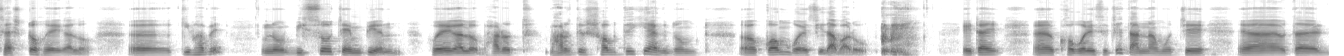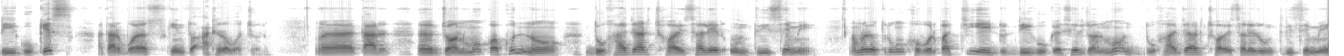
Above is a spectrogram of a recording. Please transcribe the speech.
শ্রেষ্ঠ হয়ে গেল। কীভাবে? বিশ্ব চ্যাম্পিয়ন হয়ে গেল ভারত। ভারতের সব থেকে একদম কম বয়সী দাবাড়ু। এটাই খবর এসেছে। তার নাম হচ্ছে ডি গুকেশ তার বয়স কিন্তু আঠেরো বছর। তার জন্ম কখন? দু হাজার ছয় সালের উনত্রিশে মে। আমরা যতটুকু খবর পাচ্ছি, এই ডি গুকেশের জন্ম দু হাজার ছয় সালের উনত্রিশে মে,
